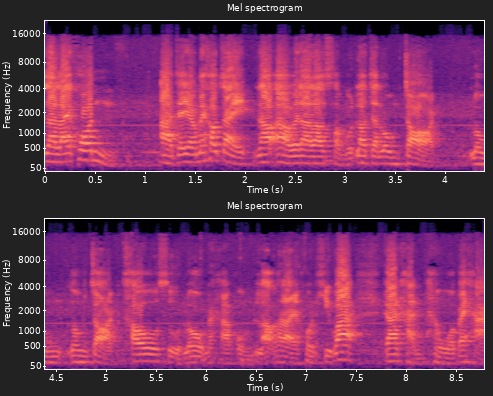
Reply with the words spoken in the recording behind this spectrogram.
หลายๆคนอาจจะยังไม่เข้าใจเราอ่าเวลาเราสมมติเราจะลงจอดลงลงจอดเข้าสู่โลกนะครับผมเราหลายคนคิดว่าการหันหัวไปหา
